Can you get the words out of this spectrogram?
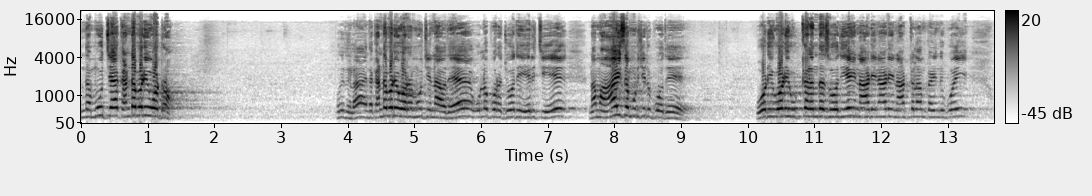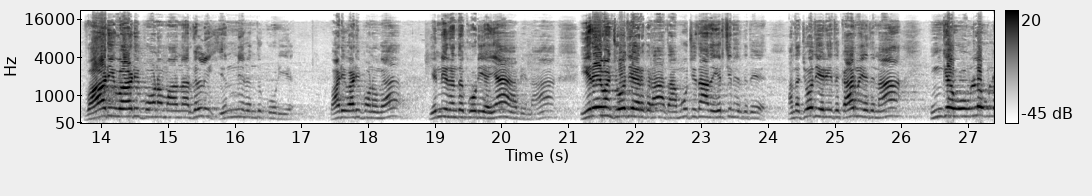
இந்த மூச்சை கண்டபடி ஓட்டுறோம். புரியுதுங்களா? இந்த கண்டபடி ஓடுற மூச்சு என்ன ஆகுது? உள்ளே போகிற ஜோதியை எரித்து நம்ம ஆயுசை முடிச்சிட்டு போகுது. ஓடி ஓடி உட்கலந்த சோதியை நாடி நாடி நாட்களாம் கழிந்து போய் வாடி வாடி போன மாணவர்கள் எண்ணிறந்து கோடிய. வாடி வாடி போனவங்க எண்ணிறந்த கோடிய ஏன் அப்படின்னா இறைவன் ஜோதியாக இருக்கிறான். தான் மூச்சு தான் அதை எரிச்சுன்னு இருக்குது. அந்த ஜோதி எரியது காரணம் எதுனா இங்கே உள்ள உள்ள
